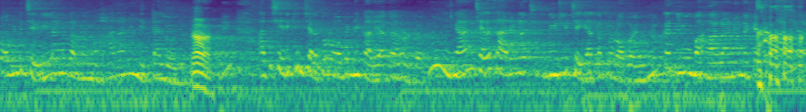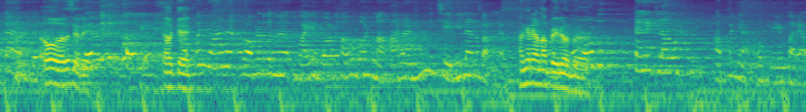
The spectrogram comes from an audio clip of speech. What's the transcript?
റോബിന്റെ ചെവിയിലാണ് പറഞ്ഞത് മഹാറാണി നിട്ടാലോ? അത് ശരിക്കും ചിലപ്പോൾ റോബിനെ കളിയാക്കാറുണ്ട്. ഞാൻ ചില സാധനങ്ങൾ വീട്ടിൽ ചെയ്യാത്തപ്പോൾ Robin look at you Maharani എന്നൊക്കെ കളിയാക്കാറുണ്ട്. ഓ, അത് ശരി. ഓക്കെ അപ്പോൾ ഞാൻ റോബിനോട് why about how about Maharani എന്ന് ചെവിയിലാണ് പറഞ്ഞത്. അങ്ങനെയാണ് ആ പേര് വന്നത്? ടെൽ ഇറ്റ് ലൗഡ് അപ്പൊ ഞാൻ ഓക്കെ പറയാം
